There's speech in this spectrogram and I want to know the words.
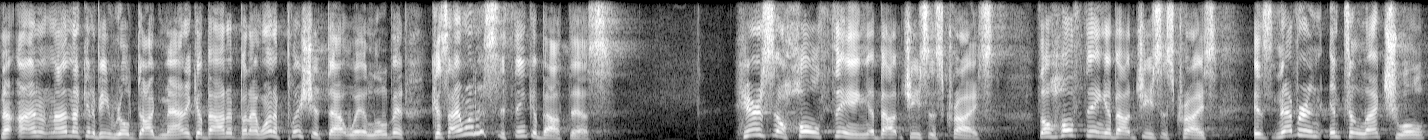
Now, I'm not going to be real dogmatic about it, but I want to push it that way a little bit because I want us to think about this. Here's the whole thing about Jesus Christ the whole thing about Jesus Christ is never an intellectual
